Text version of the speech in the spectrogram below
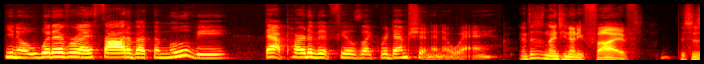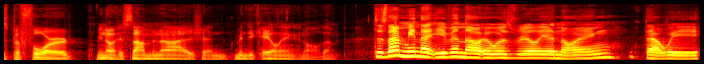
you know, whatever I thought about the movie, that part of it feels like redemption in a way. and this is 1995. This is before, you know, Hasan Minhaj and Mindy Kaling and all of them. Does that mean that even though it was really annoying that we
